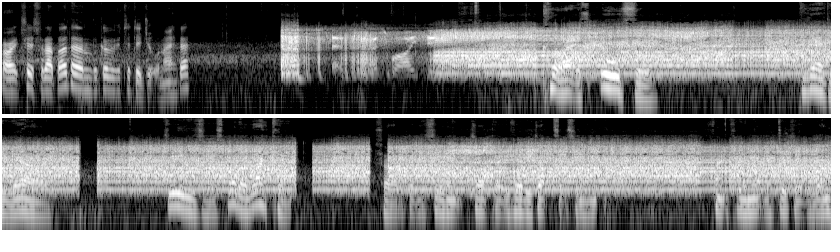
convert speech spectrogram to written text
alright, cheers for that, bud. Um, we'll go over to digital now. There. Oh, that is awful. Bloody hell. Jesus, what a racket. Sorry, but you still didn't drop it. You've already dropped it tonight. Thankfully not the digital one.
